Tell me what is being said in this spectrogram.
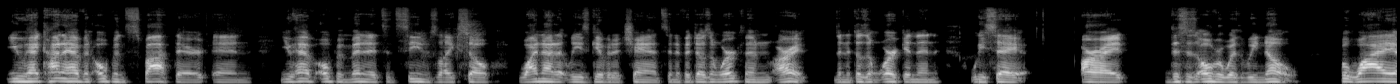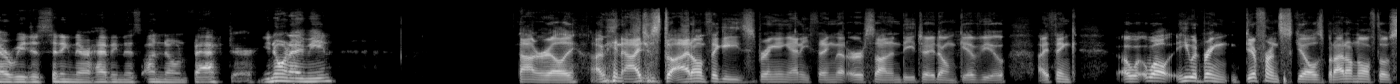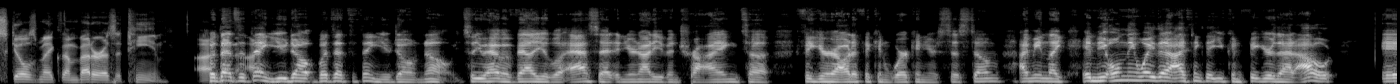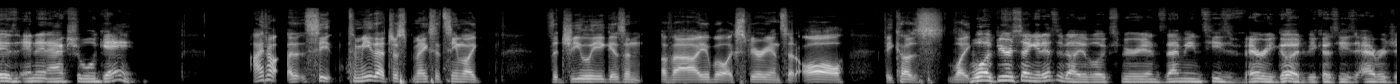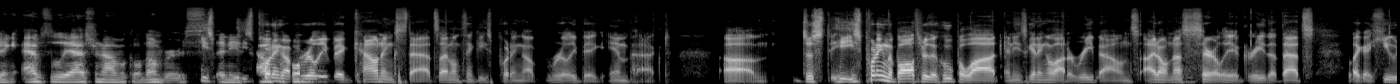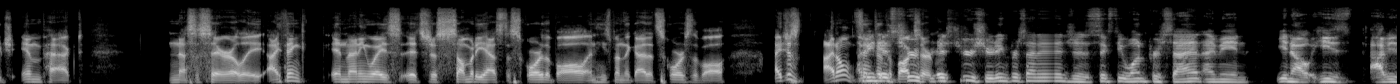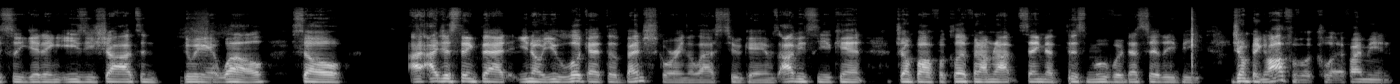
you had kind of have an open spot there and you have open minutes, it seems like. So why not at least give it a chance? And if it doesn't work, then all right, then it doesn't work. And then we say, all right, this is over with. We know. But why are we just sitting there having this unknown factor? You know what I mean? Not really. I mean, I just I don't think he's bringing anything that Ersan and DJ don't give you. I think, oh, well, he would bring different skills, but I don't know if those skills make them better as a team. But that's the thing you don't. But that's the thing you don't know. So you have a valuable asset, and you're not even trying to figure out if it can work in your system. I mean, like, and the only way that I think that you can figure that out is in an actual game. I don't uh, see. To me, that just makes it seem like the G League isn't a valuable experience at all because like well if you're saying it is a valuable experience that means he's very good because he's averaging absolutely astronomical numbers he's, and he's, he's putting up really big counting stats. I don't think he's putting up really big impact. Um, just he's putting the ball through the hoop a lot and he's getting a lot of rebounds. I don't necessarily agree that that's like a huge impact necessarily. I think in many ways it's just somebody has to score the ball and he's been the guy that scores the ball I just I don't think I mean, that the Bucks true, are his true shooting percentage is sixty one percent. I mean, you know, he's obviously getting easy shots and doing it well. So I, I just think that you know you look at the bench scoring the last two games. Obviously, you can't jump off a cliff, and I'm not saying that this move would necessarily be jumping off of a cliff. I mean,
